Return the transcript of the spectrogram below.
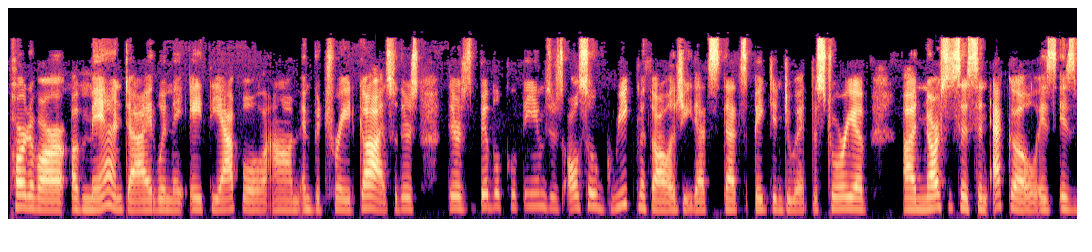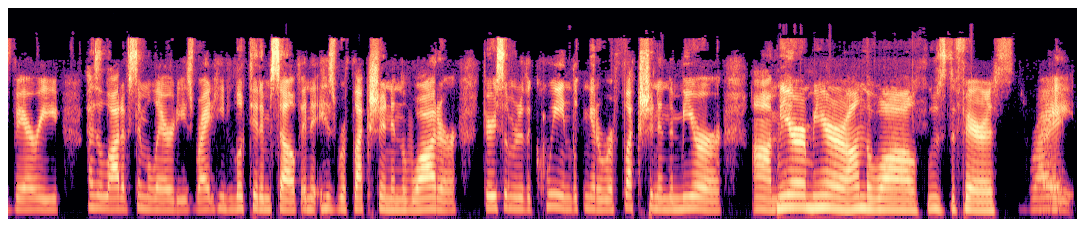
part of our of man died when they ate the apple um, and betrayed god. So there's there's biblical themes. There's also greek mythology that's that's baked into it. The story of uh, narcissus and echo is is very has a lot of similarities right? He looked at himself and his reflection in the water very similar to the queen looking at a reflection in the mirror um mirror, mirror on the wall, who's the fairest? right?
